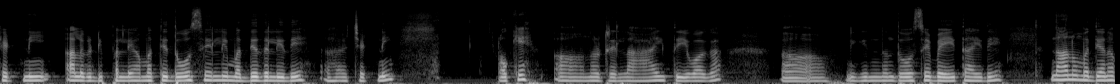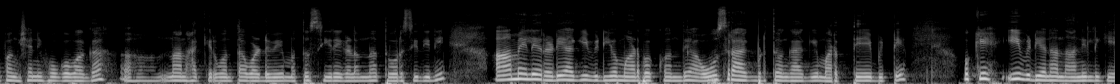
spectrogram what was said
ಚಟ್ನಿ, ಆಲೂಗಡ್ಡೆ ಪಲ್ಯ, ಮತ್ತು ದೋಸೆಯಲ್ಲಿ ಮಧ್ಯದಲ್ಲಿದೆ ಚಟ್ನಿ. ಓಕೆ ನೋಡ್ರಿ, ಎಲ್ಲ ಆಯಿತು ಇವಾಗ. ಈಗ ಇನ್ನೊಂದು ದೋಸೆ ಬೇಯ್ತಾ ಇದೆ. ನಾನು ಮಧ್ಯಾಹ್ನ ಫಂಕ್ಷನಿಗೆ ಹೋಗುವಾಗ ನಾನು ಹಾಕಿರುವಂಥ ಒಡವೆ ಮತ್ತು ಸೀರೆಗಳನ್ನು ತೋರಿಸಿದ್ದೀನಿ ಆಮೇಲೆ ರೆಡಿಯಾಗಿ ವಿಡಿಯೋ ಮಾಡಬೇಕು ಅಂದೆ ಅವಸರ ಆಗಿಬಿಡ್ತು ಹಂಗಾಗಿ ಮರ್ತೇ ಬಿಟ್ಟೆ. ಓಕೆ, ಈ ವಿಡಿಯೋನ ನಾನಿಲ್ಲಿಗೆ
